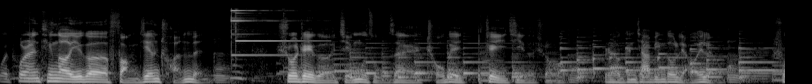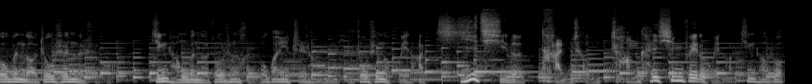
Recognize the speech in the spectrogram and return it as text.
我突然听到一个坊间传闻，说这个节目组在筹备这一季的时候，不是要跟嘉宾都聊一聊。说问到周深的时候，经常问到周深很多关于职场的问题，周深的回答极其的坦诚、敞开心扉的回答，经常说，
